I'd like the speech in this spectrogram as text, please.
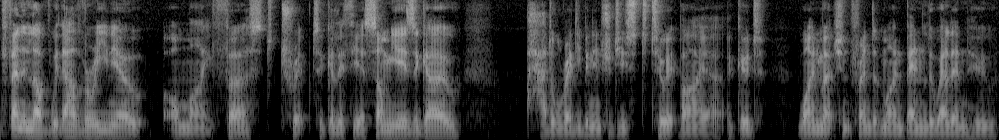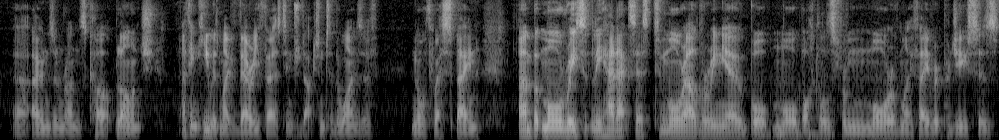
fell in love with Alvarinho on my first trip to Galicia some years ago. I had already been introduced to it by a, a good wine merchant friend of mine, Ben Llewellyn, who uh, owns and runs Carte Blanche. I think he was my very first introduction to the wines of northwest Spain. Um, but more recently, had access to more Alvarinho, bought more bottles from more of my favourite producers.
